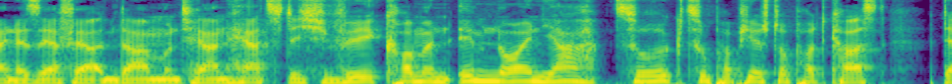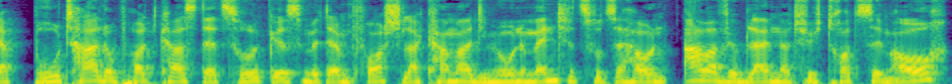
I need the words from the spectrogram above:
Meine sehr verehrten Damen und Herren, herzlich willkommen im neuen Jahr zurück zu Papierstopp Podcast. Der Brutalo Podcast, der zurück ist mit dem Vorschlaghammer, die Monumente zu zerhauen. Aber wir bleiben natürlich trotzdem auch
